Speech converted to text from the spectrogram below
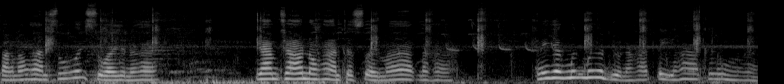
ฝั่งน้องหานสวยสวยอยู่นะคะ ยามเช้าน้องหานจะสวยมากนะคะอันนี้ยังมืดๆอยู่นะคะตีห้าครึ่งนะคะ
